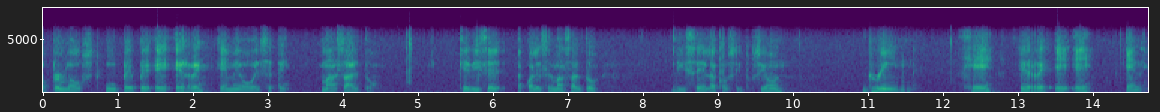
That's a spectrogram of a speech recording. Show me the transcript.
uppermost, U P P E R M O S T, más alto. ¿Qué dice? ¿Cuál es el más alto? Dice la Constitución. Green. G R E E N.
